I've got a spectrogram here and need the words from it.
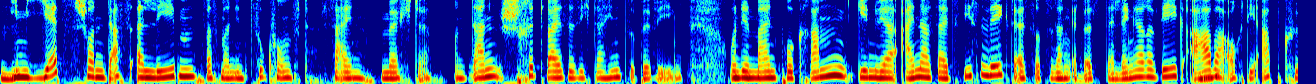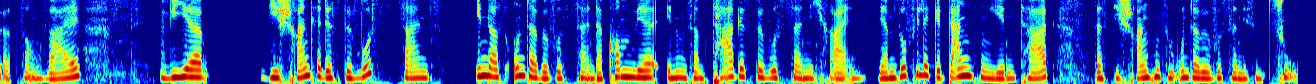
mhm. ihm jetzt schon das erleben, was man in Zukunft sein möchte. Und dann schrittweise sich dahin zu bewegen. Und in meinem Programm gehen wir einerseits diesen Weg, der ist sozusagen etwas der längere Weg, mhm. aber auch die Abkürzung, weil wir die Schranke des Bewusstseins in das Unterbewusstsein, da kommen wir in unserem Tagesbewusstsein nicht rein. Wir haben so viele Gedanken jeden Tag, dass die Schranken zum Unterbewusstsein, die sind zu.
